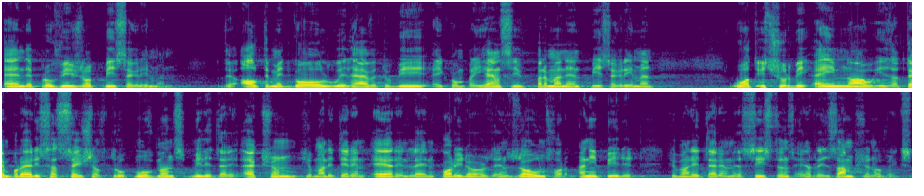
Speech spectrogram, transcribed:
and a provisional peace agreement. The ultimate goal will have to be a comprehensive permanent peace agreement what it should be aimed now is a temporary cessation of troop movements, military action, humanitarian air and land corridors, and zones for unimpeded humanitarian assistance and resumption of ex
